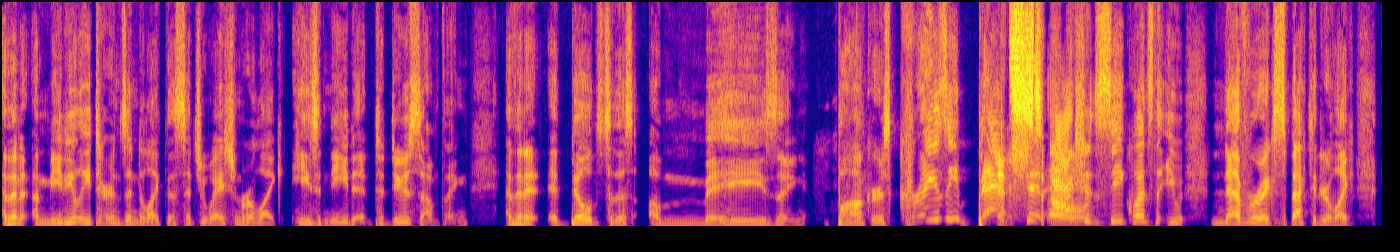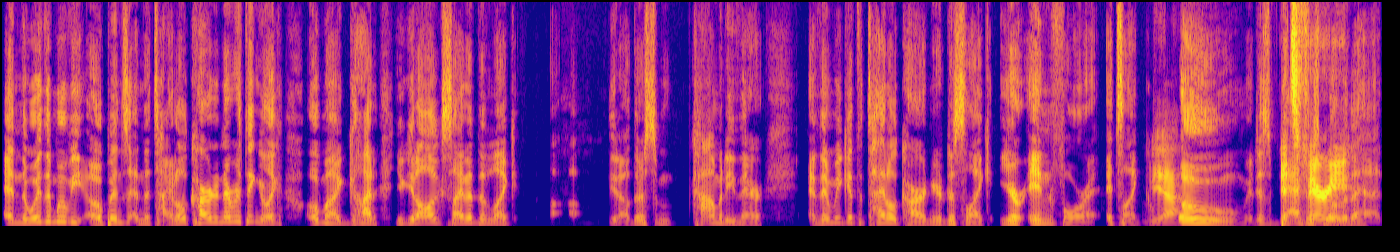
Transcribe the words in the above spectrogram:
And then it immediately turns into like this situation where like he's needed to do something. And then it, it builds to this amazing bonkers, crazy batshit so... action sequence that you never expected. You're like, and the way the movie opens and the title card and everything, you're like, oh my god, you get all excited. Then like, uh, uh, you know, there's some comedy there. And then we get the title card, and you're just like, you're in for it. It's like, yeah, boom! It just bashes very, over the head.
